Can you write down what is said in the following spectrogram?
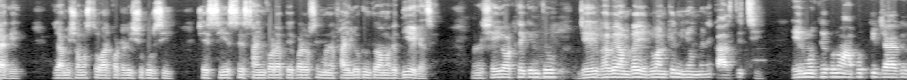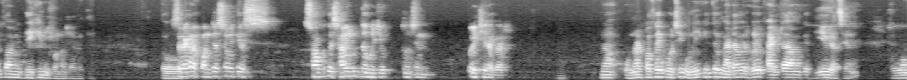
লাগে, যে আমি সমস্ত ওয়ার্ক অর্ডার ইস্যু করছি, সেই সিএসএ সাইন করা পেপার মানে ফাইলও কিন্তু আমাকে দিয়ে গেছে। মানে সেই অর্থে কিন্তু যেভাবে আমরা এডওয়ানকে নিয়ম মেনে কাজ দিচ্ছি এর মধ্যে কোনো আপত্তির জায়গা কিন্তু আমি দেখিনি কোনো জায়গাতে। তো স্যার এখানে পঞ্চায়েত সমিতির সভাপতি স্বামীর বিরুদ্ধে অভিযোগ তুলছেন ওই ঠিকাদার। না ওনার কথাই বলছি উনি কিন্তু ম্যাডামের হয়ে ফাইলটা আমাকে দিয়ে গেছেন এবং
